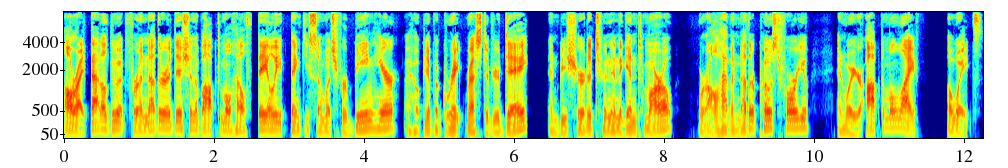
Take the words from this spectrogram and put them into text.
All right, that'll do it for another edition of Optimal Health Daily. Thank you so much for being here. I hope you have a great rest of your day. And be sure to tune in again tomorrow, where I'll have another post for you and where your optimal life awaits.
